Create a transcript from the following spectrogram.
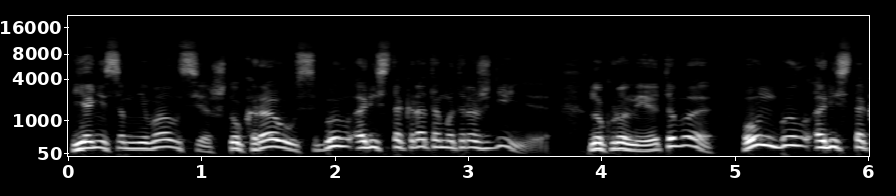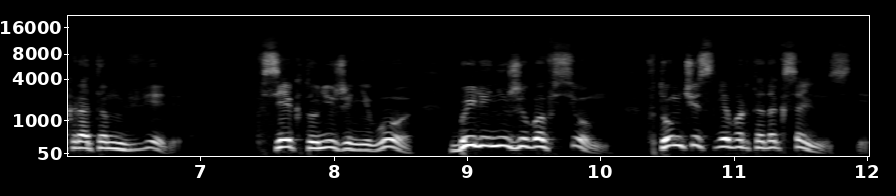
Я не сомневался, что Краус был аристократом от рождения, но кроме этого он был аристократом в вере. Все, кто ниже него, были ниже во всем, в том числе в ортодоксальности.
